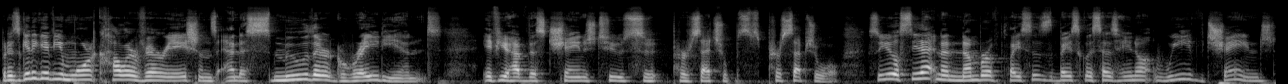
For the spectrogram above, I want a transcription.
but it's going to give you more color variations and a smoother gradient if you have this change to perceptual. So you'll see that in a number of places. It basically says, hey, you know, we've changed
